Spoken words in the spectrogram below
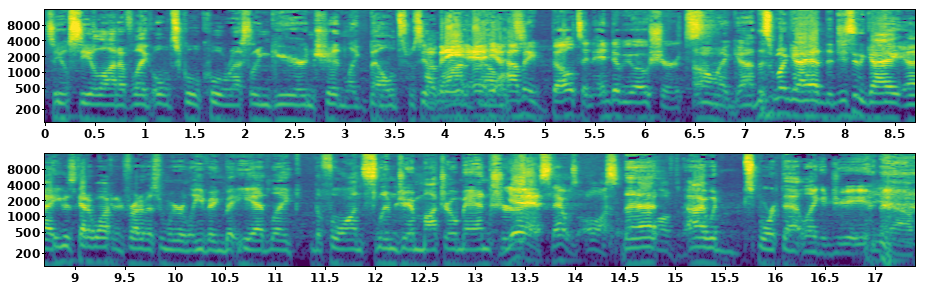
So you'll see a lot of like old school cool wrestling gear and shit and like belts. We'll see How a many? lot of and, yeah, belts. how many belts and NWO shirts? Oh my god! This one guy had. Did you see the guy? Uh, he was kind of walking in front of us when we were leaving, but he had like the full on Slim Jim Macho Man shirt. yes, that was awesome. that Loved that. I would sport that like a G. Yeah,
